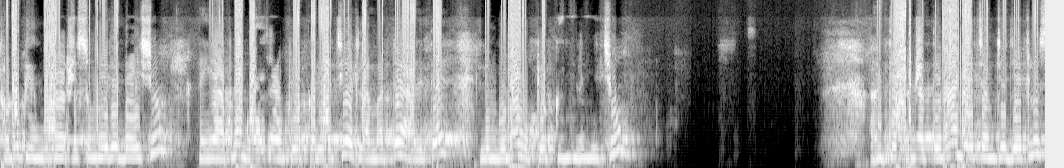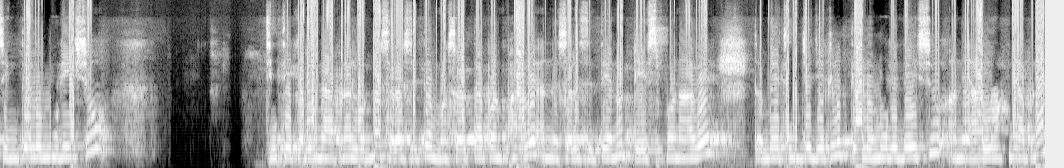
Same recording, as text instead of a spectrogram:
થોડોક લીંબુનો રસ ઉમેરી દઈશું. અહીંયા આપણે ગોળનો ઉપયોગ કર્યો છે, એટલા માટે આ રીતે લીંબુનો ઉપયોગ કરી રહી છું. ત્યારબાદ તેમાં બે ચમચી જેટલું સિંગતેલ ઉમેરીશું. જેથી કરીને આપણા લોટને સરસ રીતે મસળતા પણ ફાવે અને સરસ રીતે એનો ટેસ્ટ પણ આવે. તો બે ચમચી જેટલું તેલ ઉમેરી દઈશું અને આ લોટને આપણે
